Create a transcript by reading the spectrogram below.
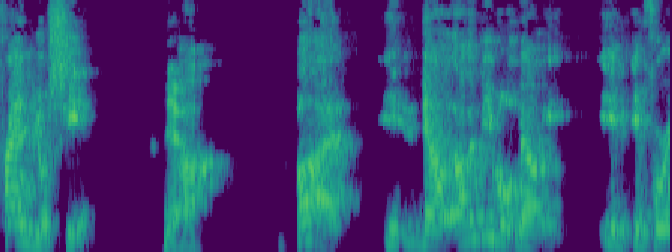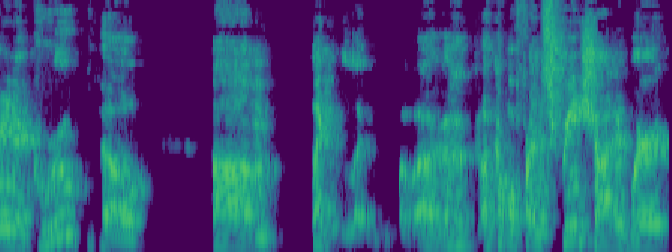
friend, you'll see it. Yeah. Uh, but now, other people. Now, if, if we're in a group, though, um, like a, a couple friends screenshotted where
